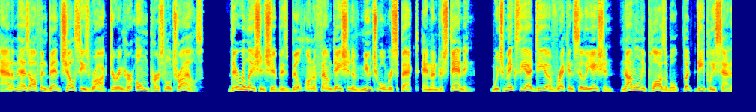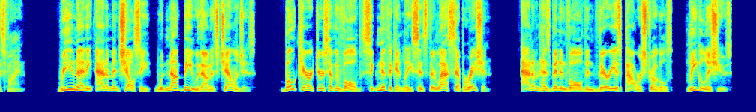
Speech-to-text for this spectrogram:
Adam has often bent Chelsea's rock during her own personal trials. Their relationship is built on a foundation of mutual respect and understanding, which makes the idea of reconciliation not only plausible but deeply satisfying. Reuniting Adam and Chelsea would not be without its challenges. Both characters have evolved significantly since their last separation. Adam has been involved in various power struggles, legal issues,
